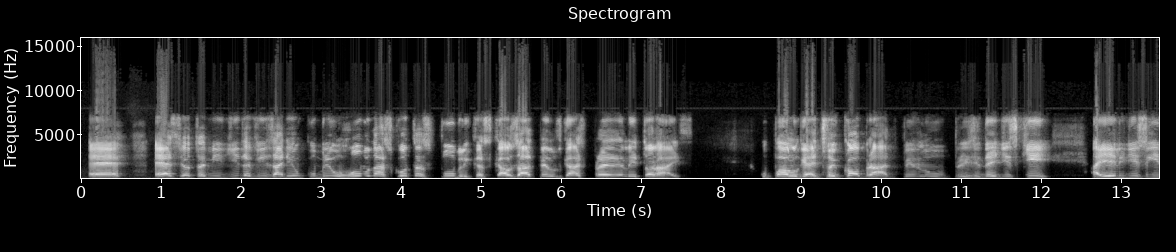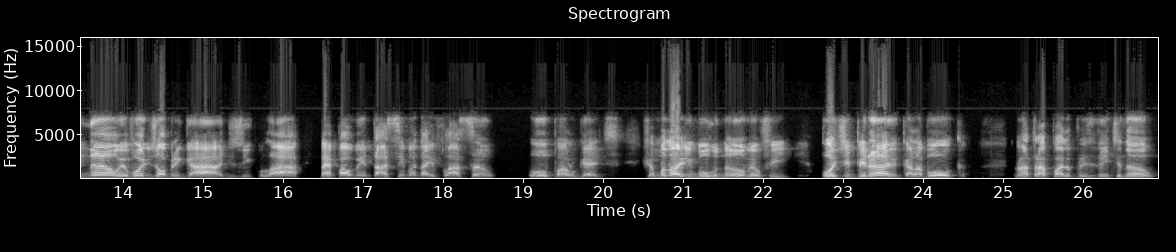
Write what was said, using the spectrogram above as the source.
É. Essa e outra medida visariam cobrir o rombo nas contas públicas causado pelos gastos pré-eleitorais o Paulo Guedes foi cobrado pelo presidente, disse que. Aí ele disse que não, eu vou desobrigar, desvincular, mas é para aumentar acima da inflação. Ô, Paulo Guedes, chama nós de burro, não, meu filho. Porto de Piranha, cala a boca. Não atrapalha o presidente, não.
